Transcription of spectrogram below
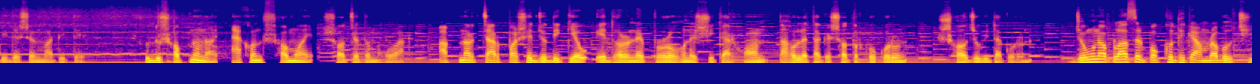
বিদেশের মাটিতে। শুধু স্বপ্ন নয়, এখন সময় সচেতন হওয়ার। আপনার চারপাশে যদি কেউ এ ধরনের প্রলোভনের শিকার হন, তাহলে তাকে সতর্ক করুন, সহযোগিতা করুন। যমুনা প্লাসের পক্ষ থেকে আমরা বলছি,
